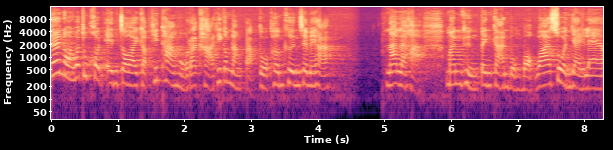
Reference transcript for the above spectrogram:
แน่นอนว่าทุกคนเอนจอยกับทิศทางของราคาที่กำลังปรับตัวเพิ่มขึ้นใช่ไหมคะนั่นแหละค่ะ มันถึงเป็นการบ่งบอกว่าส่วนใหญ่แล้ว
